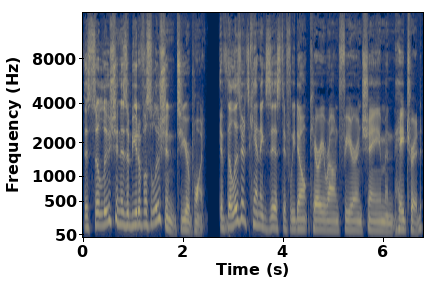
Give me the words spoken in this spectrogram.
the solution is a beautiful solution to your point. If the lizards can't exist if we don't carry around fear and shame and hatred,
